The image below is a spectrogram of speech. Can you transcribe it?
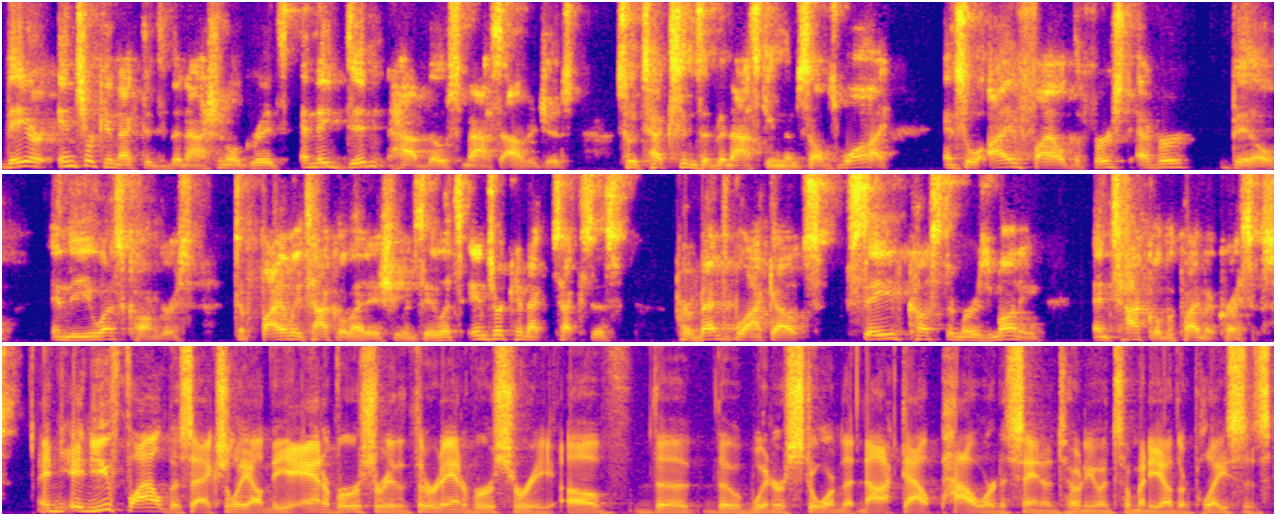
they are interconnected to the national grids and they didn't have those mass outages. So Texans have been asking themselves why. And so I've filed the first ever bill in the US Congress to finally tackle that issue and say, let's interconnect Texas, prevent blackouts, save customers money, and tackle the climate crisis. And, and, you filed this actually on the anniversary, the third anniversary of the, the winter storm that knocked out power to San Antonio and so many other places.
